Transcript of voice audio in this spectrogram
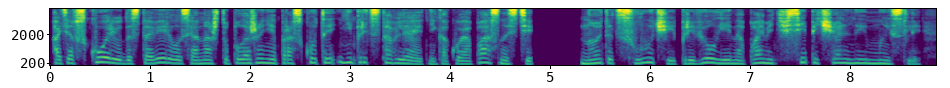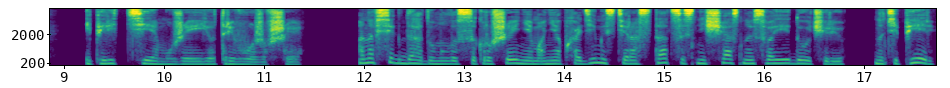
хотя вскоре удостоверилась она, что положение Проскуты не представляет никакой опасности, но этот случай привел ей на память все печальные мысли и перед тем уже ее тревожившие. Она всегда думала с сокрушением о необходимости расстаться с несчастной своей дочерью, но теперь,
